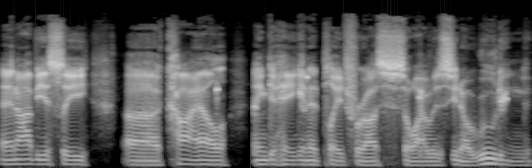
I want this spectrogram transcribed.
and obviously uh, Kyle and Gahagan had played for us, so I was, you know, rooting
